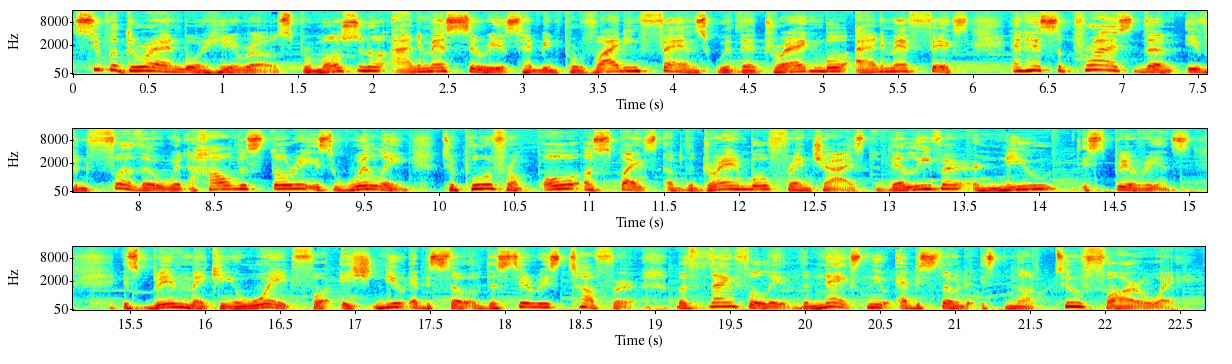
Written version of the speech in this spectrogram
Super Dragon Ball Heroes promotional anime series have been providing fans with their Dragon Ball anime fix and has surprised them even further with how the story is willing to pull from all aspects of the Dragon Ball franchise to deliver a new experience. It's been making a wait for each new episode of the series tougher, but thankfully the next new episode is not too far away.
